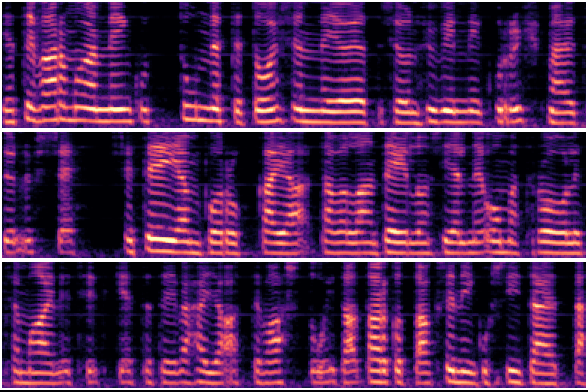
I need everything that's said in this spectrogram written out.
Ja te varmaan niin kuin tunnette toisenne jo, että se on hyvin niin kuin ryhmäytynyt se se teidän porukka ja tavallaan teillä on siellä ne omat roolit, sä mainitsitkin, että te vähän jaatte vastuita. Tarkoittaako se niin kuin sitä, että,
